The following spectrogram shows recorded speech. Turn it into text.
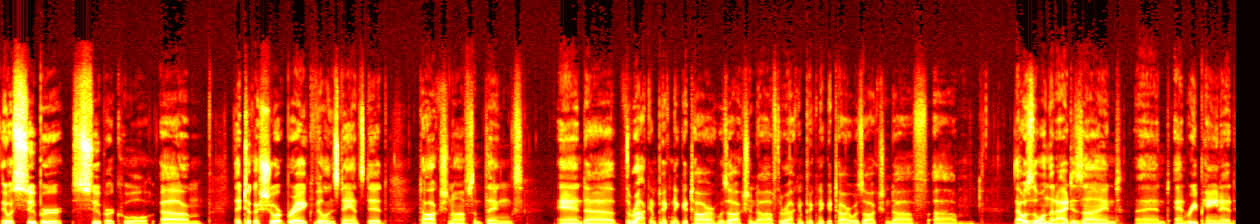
It was super, super cool. Um, they took a short break. Villains Dance did to auction off some things, and uh, the and Picnic guitar was auctioned off. The Rockin' Picnic guitar was auctioned off. Um, that was the one that I designed and and repainted.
